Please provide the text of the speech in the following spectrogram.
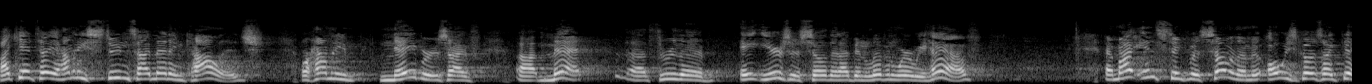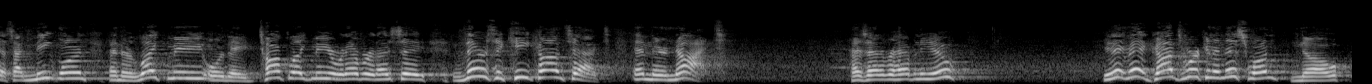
I can't tell you how many students I met in college or how many neighbors I've uh, met uh, through the eight years or so that I've been living where we have and my instinct with some of them, it always goes like this. I meet one and they're like me or they talk like me or whatever and I say, there's a key contact and they're not. Has that ever happened to you? You think, man, God's working in this one. No.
